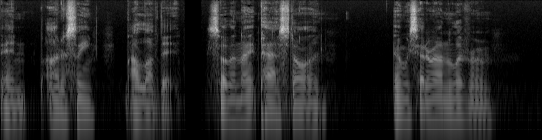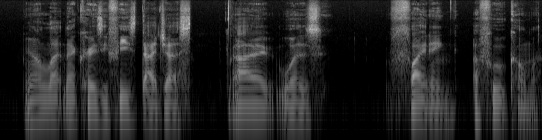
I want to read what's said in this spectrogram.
And honestly, I loved it. So the night passed on, and we sat around the living room, you know, letting that crazy feast digest. I was fighting a food coma.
